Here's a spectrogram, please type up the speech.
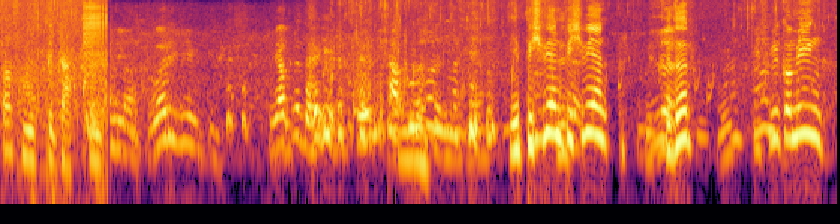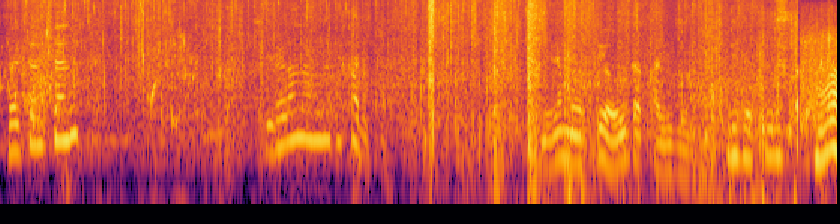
तास नुसते टाकतो हे पिशवी आण पिशवी आण इधर पिशवी कमिंग मूर्ती हळू टाक खाली घेऊन हा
